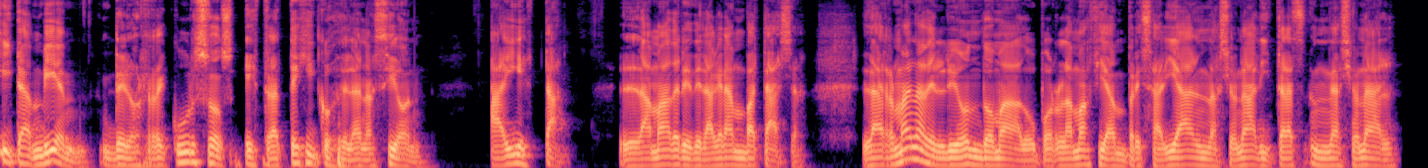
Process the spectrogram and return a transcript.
Y también de los recursos estratégicos de la nación. Ahí está la madre de la gran batalla, la hermana del león domado por la mafia empresarial nacional y transnacional,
